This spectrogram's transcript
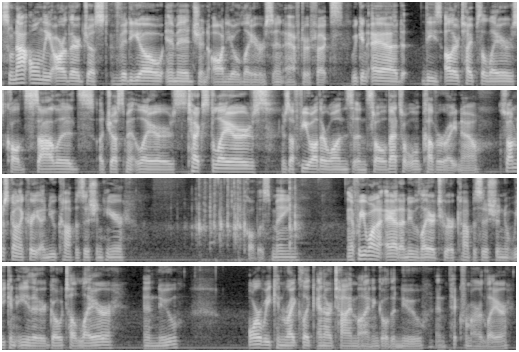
So not only are there just video, image, and audio layers in After Effects, we can add these other types of layers called solids, adjustment layers, text layers. There's a few other ones, and so that's what we'll cover right now. So I'm just going to create a new composition here. Call this main. If we want to add a new layer to our composition, we can either go to layer and new, or we can right click in our timeline and go to new and pick from our layer.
